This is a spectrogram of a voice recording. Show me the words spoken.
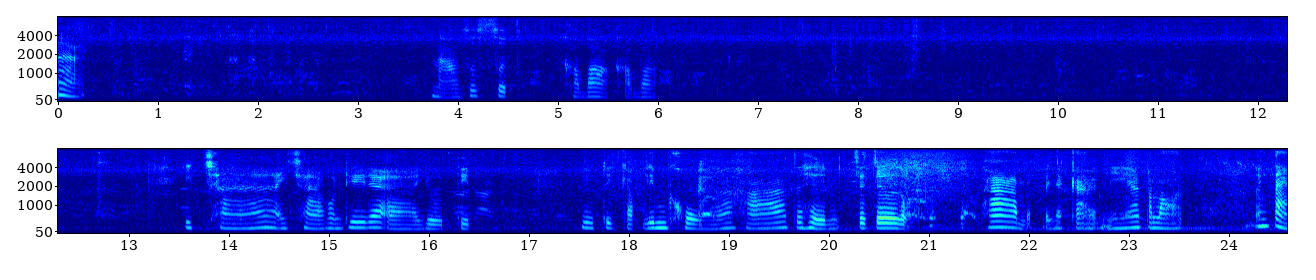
าก หนาวสุดๆขาบอกขาบอก อิจฉา อิจฉาคนที่ได้อ่าอยู่ติด อยู่ติดกับริมโขงนะคะ จะเห็นจะเจอกับภาพแบบบรรยากาศแบบนี้ตลอด ตั้งแต่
